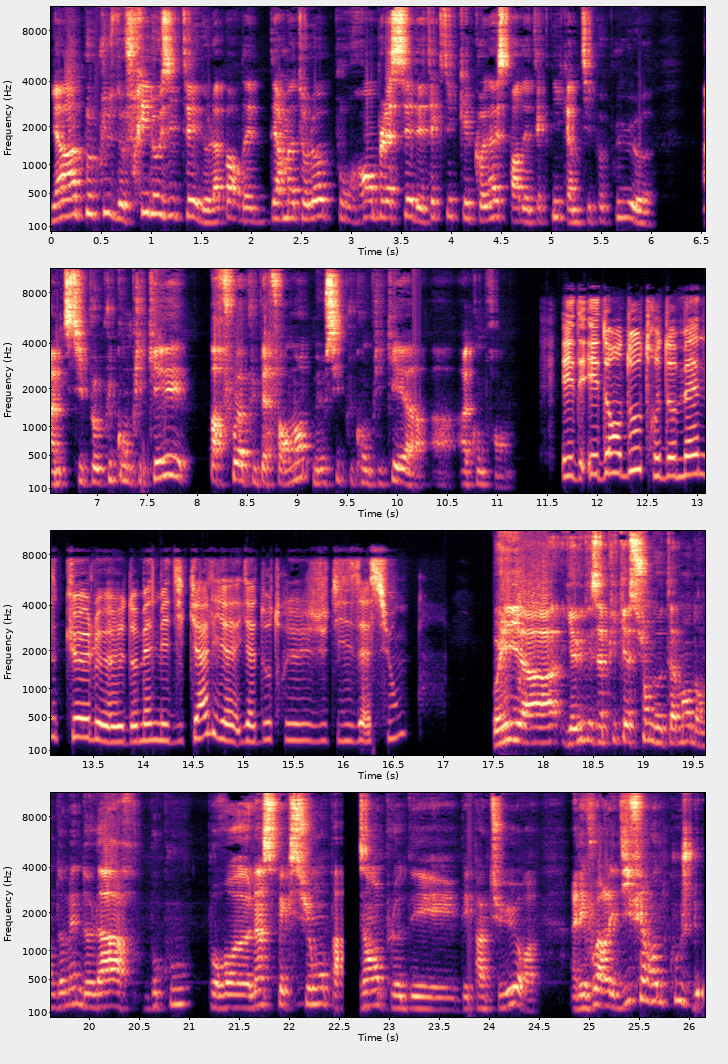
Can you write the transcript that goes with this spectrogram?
il y a un peu plus de frilosité de la part des dermatologues pour remplacer des techniques qu'ils connaissent par des techniques un petit peu plus, un petit peu plus compliquées, parfois plus performantes, mais aussi plus compliquées à, comprendre. Et, dans d'autres domaines que le domaine médical, il y a d'autres utilisations? Oui, il y, a, eu des applications notamment dans le domaine de l'art, beaucoup, pour euh, l'inspection par exemple des, peintures, aller voir les différentes couches de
